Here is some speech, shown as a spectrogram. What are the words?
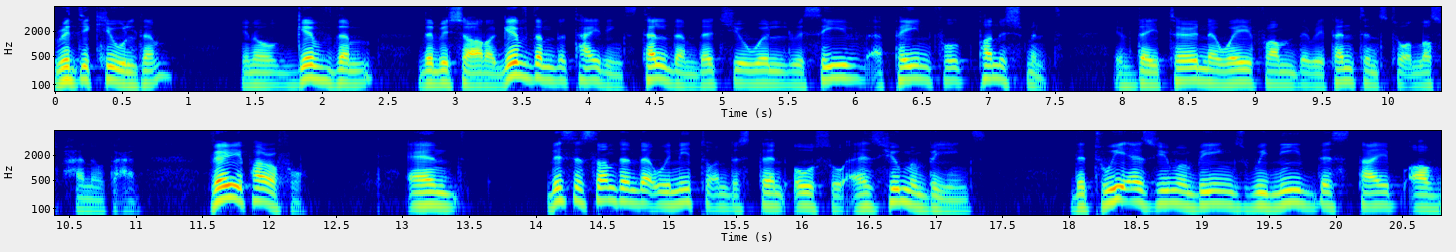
ridicule them, you know, give them the bishara, give them the tidings, tell them that you will receive a painful punishment if they turn away from the repentance to Allah subhanahu wa ta'ala. Very powerful. And this is something that we need to understand also as human beings, that we as human beings, we need this type of,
